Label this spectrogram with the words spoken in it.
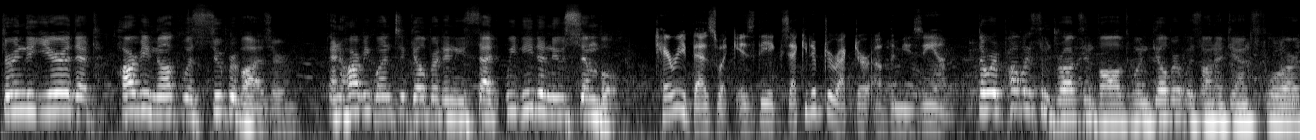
During the year that Harvey Milk was supervisor, and Harvey went to Gilbert and he said, We need a new symbol. Terry Beswick is the executive director of the museum. There were probably some drugs involved when Gilbert was on a dance floor.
